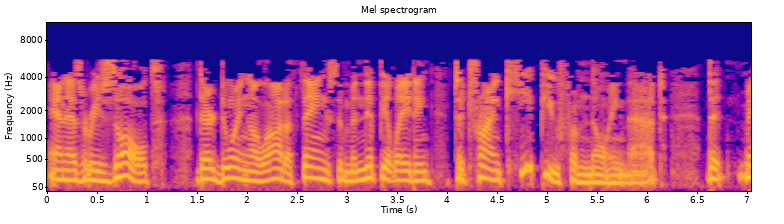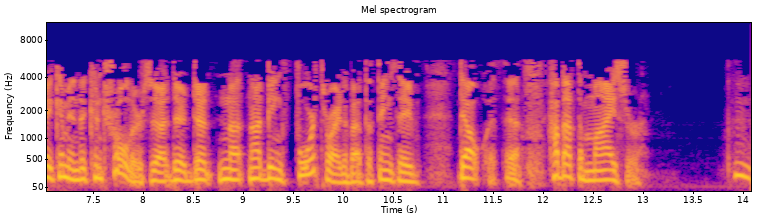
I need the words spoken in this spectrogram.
And as a result, they're doing a lot of things and manipulating to try and keep you from knowing that, that make them into controllers. Uh, they're, they're, not, not being forthright about the things they've dealt with. Uh, how about the miser? Hmm.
